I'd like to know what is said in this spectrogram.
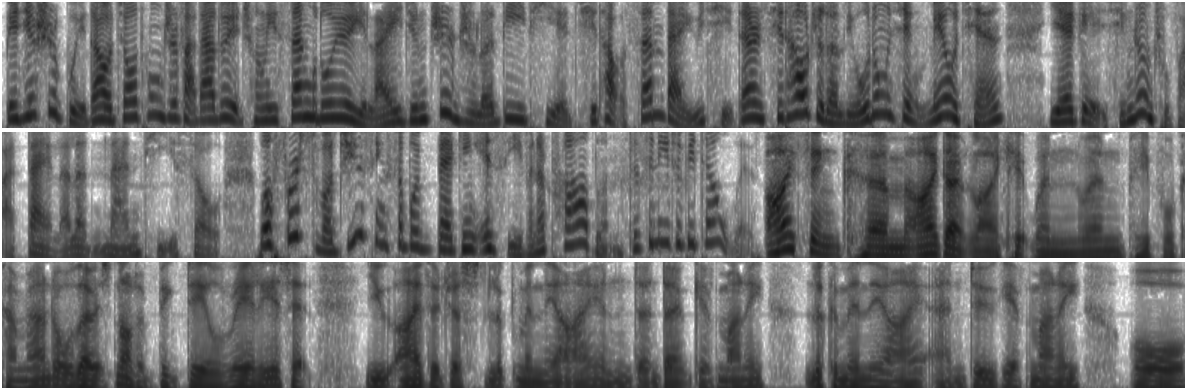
北京市轨道交通执法大队成立三个多月以来，已经制止了地铁乞讨三百余起，但是乞讨者的流动性没有钱，也给行政 处罚带来了难题。So, well, first of all, do you think subway begging is even a problem? Does it need to be dealt with? I think um, I don't like it when, when people come round, although it's not a big deal, really, is it? You either just look them in the eye and, and don't give money, look them in the eye and do give money, or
